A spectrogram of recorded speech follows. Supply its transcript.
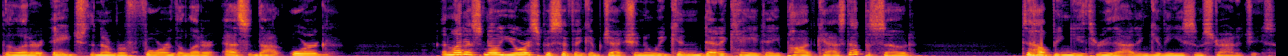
the letter H, the number four, the letter S dot org and let us know your specific objection, and we can dedicate a podcast episode to helping you through that and giving you some strategies.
